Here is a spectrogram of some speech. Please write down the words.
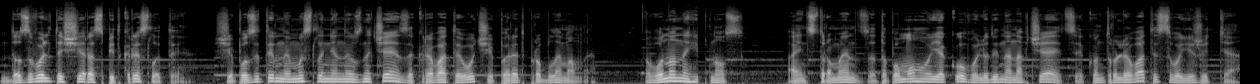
Дозвольте ще раз підкреслити, що позитивне мислення не означає закривати очі перед проблемами. Воно не гіпноз, а інструмент, за допомогою якого людина навчається контролювати своє життя.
